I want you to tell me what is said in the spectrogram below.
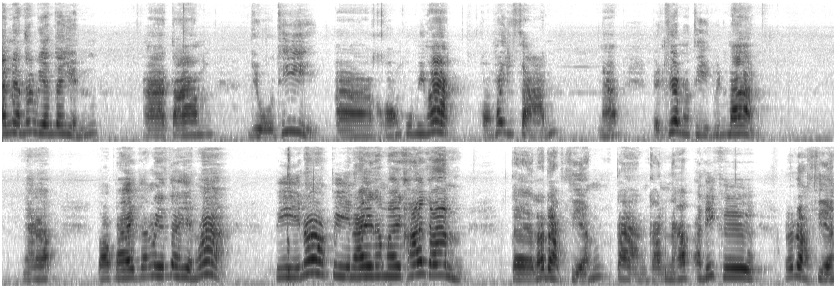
นเนี่ยนักเรียนจะเห็นอ่าตามอยู่ที่อ่าของภูมิภาคของภาคอีสานนะครับ เป็นเครื่องดนตรีพื้นบ้านนะครับ ต่อไปนักเรียนจะเห็นว่า ปีนอกปีในทำไมคล้ายกัน แต่ระดับเสียงต่างกันนะครับ อันนี้คือระดับเสียง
